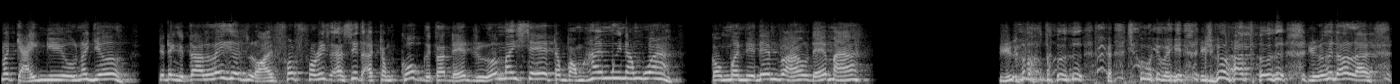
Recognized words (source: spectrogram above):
nó chạy nhiều, nó dơ. Cho nên người ta lấy cái loại phosphoric acid ở trong cốt người ta để rửa máy xe trong vòng 20 năm qua. Còn mình thì đem vào để mà rửa vào tử. Thưa quý vị rửa vào tử. Rửa đó là,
